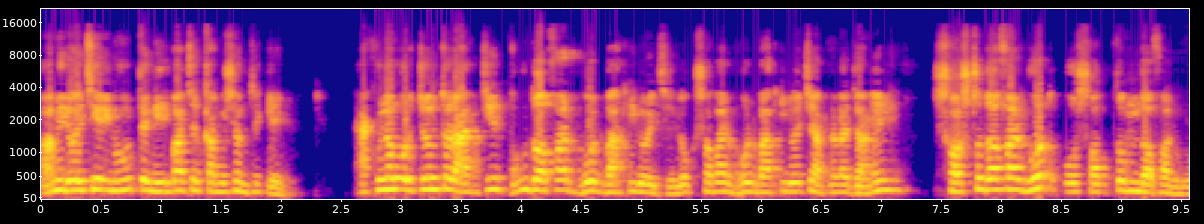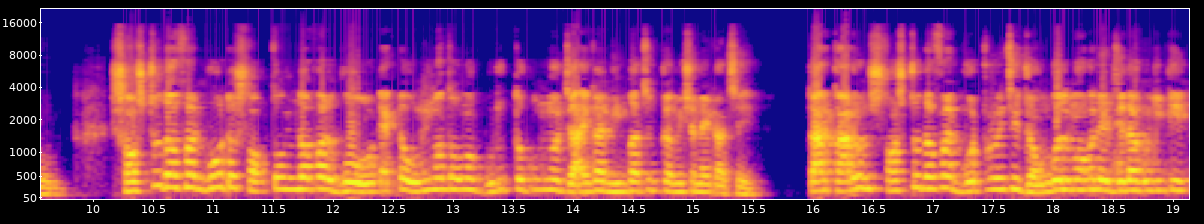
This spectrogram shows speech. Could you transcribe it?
আমি রয়েছে এই মুহূর্তে নির্বাচন কমিশন থেকে। এখনও পর্যন্ত রাজ্যে দু দফার ভোট বাকি রয়েছে। লোকসভার ভোট বাকি রয়েছে, আপনারা জানেন। ষষ্ঠ দফার ভোট ও সপ্তম দফার ভোট। ষষ্ঠ দফার ভোট ও সপ্তম দফার ভোট একটা অন্যতম গুরুত্বপূর্ণ জায়গা নির্বাচন কমিশনের কাছে। তার কারণ, ষষ্ঠ দফার ভোট রয়েছে জঙ্গলমহলের জেলাগুলিতে।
